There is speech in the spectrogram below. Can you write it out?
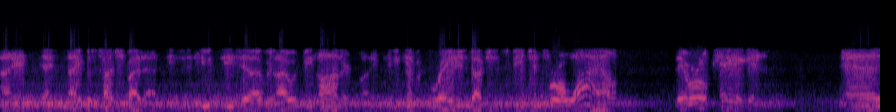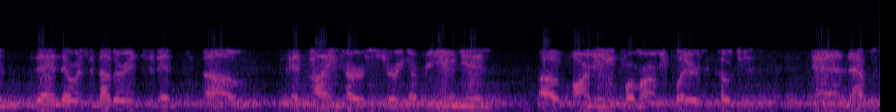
I, and Knight was touched by that. He said, he, he said I, would, I would be honored by it. And he gave a great induction speech. And for a while, they were okay again. And then there was another incident um, at Pinehurst during a reunion of Army, former Army players and coaches. And that was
